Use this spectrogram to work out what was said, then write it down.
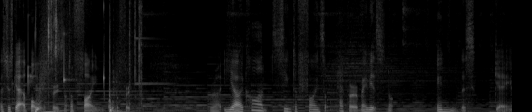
let's just get a bowl of fruit, not a fine bowl of fruit. Right, yeah, I can't seem to find some pepper. Maybe it's not in this game.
